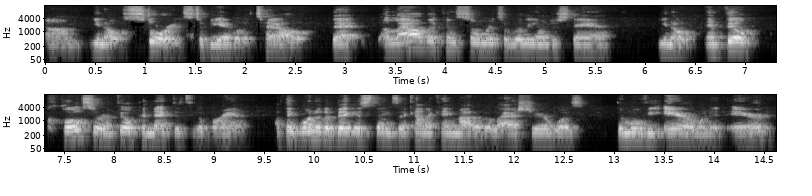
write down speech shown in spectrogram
um, you know, stories to be able to tell that allow the consumer to really understand, you know, and feel closer and feel connected to the brand. I think one of the biggest things that kind of came out of the last year was the movie Air when it aired.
